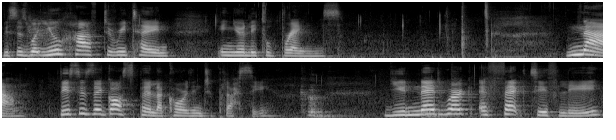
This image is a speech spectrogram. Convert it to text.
This is what you have to retain in your little brains. Now, this is the gospel according to Plassey. you network effectively,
